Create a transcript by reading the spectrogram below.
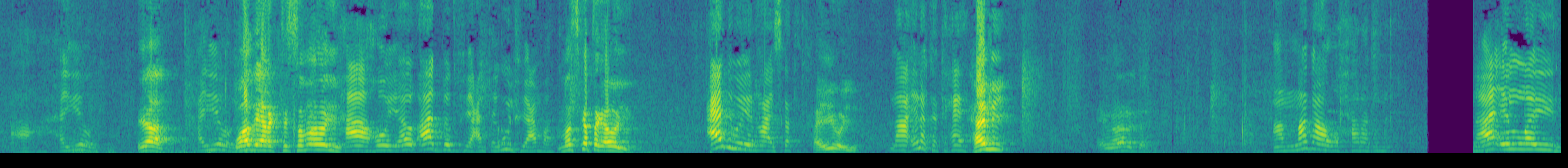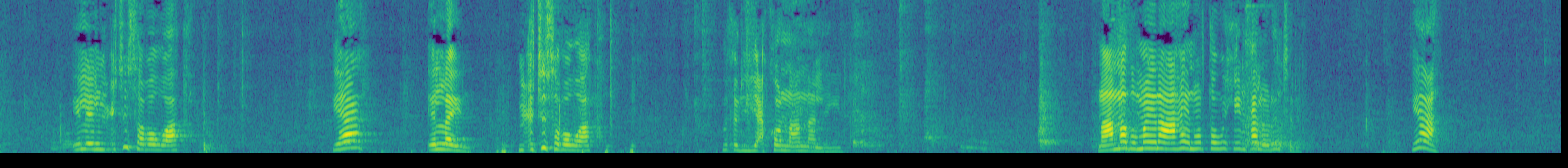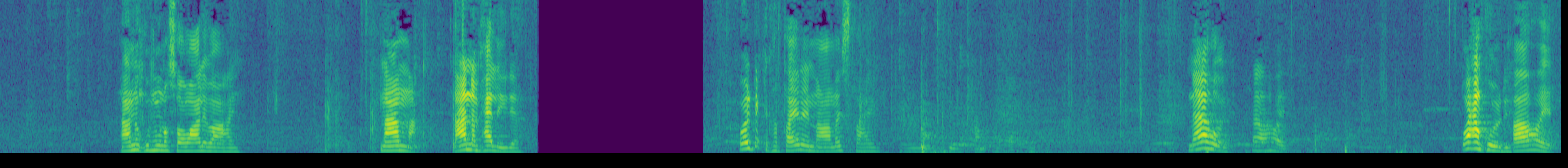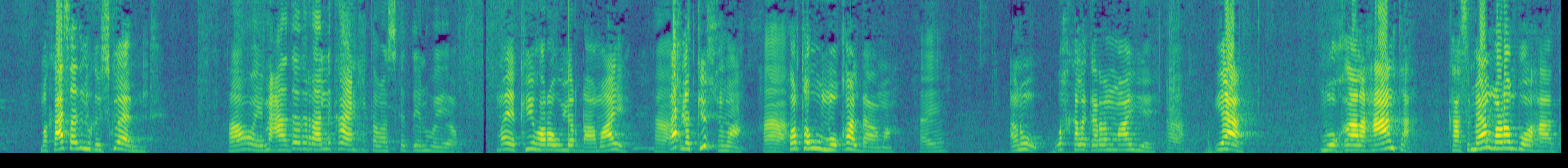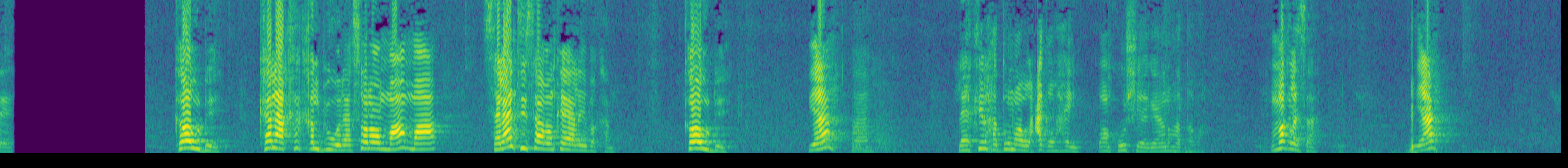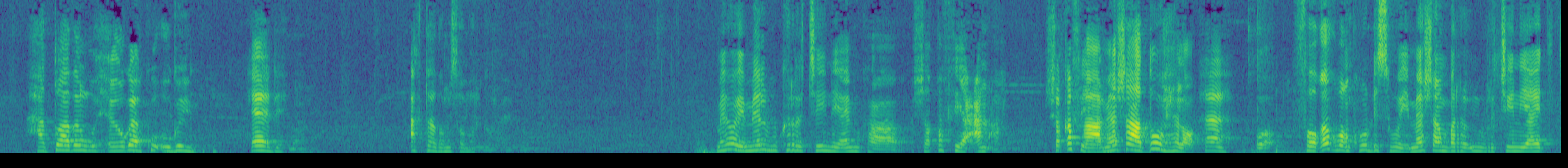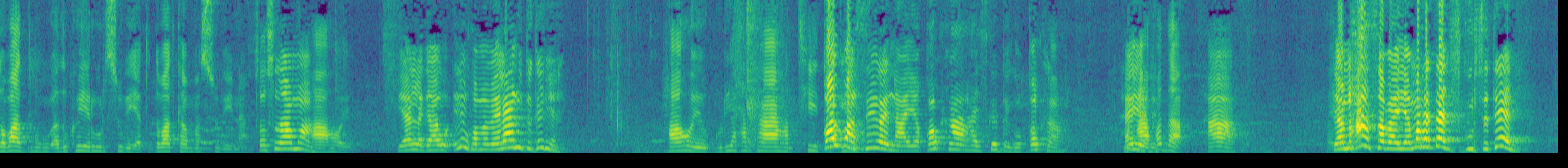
haa haye hooyo ya. Haye hooyo waad aragtay sama hooyo haa hooyo aad baad u fiican tahay. Wiil fiican baad. Ma iska tagaa hooyo caadi weyan haa iska tag haye hooyo naa inanka kaxee hani inaanada annagaa wax aragnay naa ilayn. Ilayn mucjisaba waata yaa ilayn mucjisaba waata wuxuu dhi yacko naanaa la yidhi. Naanadu mayna ahayn horta wixii maxaa la odhan jiray? Yaa naaninku muna soomaali ba ahayn. Naana naana maxaa la yidhaha way dhici kartaa inay naanays tahay. Naahoy. Haa, hoy. waxaan ku idhi Haa, hoy. markaasaad imika isku aamintay? Haa, hoy. Maxaa dad raalli ka xitaa waan iska dayn hooyo. maya kii hore uu yar dhaamaaye. Ha. axmed kii xumaa? Horta wuu muuqaal dhaamaa anuu wax kala garan maaye. Yaa muuqaal ahaanta kaasi meel maran buu ahaatee. Kowdhe kanaa ka qalbi wanaagsan oo maama salaantiisaabaan ka helayba kan? Kowdhe. Yaa Haa. laakiin hadduuna lacag lahayn waan kuu sheegay anu haddaba. Ma maqlaysaa? Yaa haddaadan waxoogaa ku ogeyn heedhe. Agtaada ma soo marka. Mee hoy, meel buu ka rajaynayaa imika shaqo fiican ah. Fiican meesha hadduu helo. haa wa- fooqaq baan kuu dhis hooye. Meeshaan bar ayuu rajaynayaa. Toddobaad buu adigu ka yar war sugayaa. Toddobaadkan baan sugaynaa. soo sidaa maa Haa, hoy. yaa lagaawo idinku ma meelahaan u degan yahay Haa, hoy. Guryo halkaa hantii. qol baan siinaynaa iyo qolkaa ha iska dego qolkaa Ma xaafadda? haa dee maxaan sameeyaa mar haddaad isguursateen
